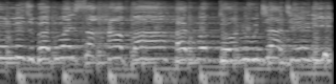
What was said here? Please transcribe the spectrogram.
علوج بە دوای سەحافە هەر وەک تۆن و جاجێری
